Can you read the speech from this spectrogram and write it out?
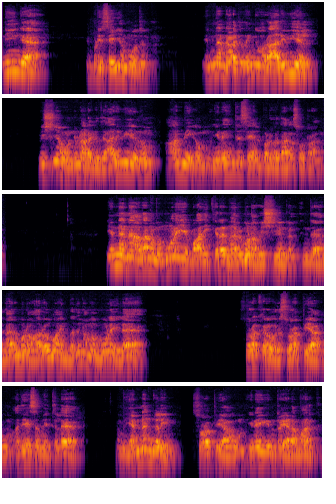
நீங்கள் இப்படி செய்யும் போது என்ன நடக்குது? இங்கே ஒரு அறிவியல் விஷயம் ஒன்று நடக்குது. அறிவியலும் ஆன்மீகமும் இணைந்து செயல்படுவதாக சொல்கிறாங்க என்னென்னா அதான் நம்ம மூளையை பாதிக்கிற நறுமண விஷயங்கள். இந்த நறுமணம் அரோமா என்பது நம்ம மூளையில் சுரக்கிற ஒரு சுரப்பியாகவும் அதே சமயத்தில் நம்ம எண்ணங்களின் சுரப்பியாகவும் இணைகின்ற இடமா இருக்கு.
